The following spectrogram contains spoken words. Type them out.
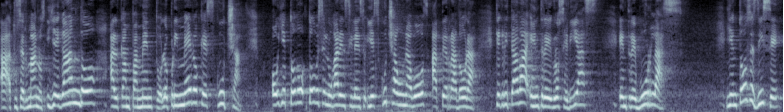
a, tus hermanos. Y llegando al campamento, lo primero que escucha, oye todo, todo ese lugar en silencio y escucha una voz aterradora que gritaba entre groserías, entre burlas y entonces dice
